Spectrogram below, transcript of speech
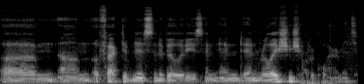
um, um, effectiveness and abilities and, and, and relationship requirements.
